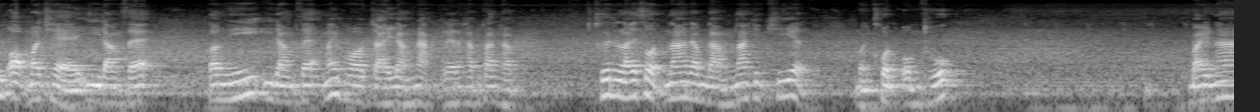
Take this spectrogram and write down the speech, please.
มึงออกมาแฉอีดำแซะ ตอนนี้อีดำแซะไม่พอใจอย่างหนักเลยนะครับท่านครับ ขึ้นไลฟ์สดหน้าดำๆหน้าเครียดๆเหมือนคนอมทุกข์ใบหน้า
